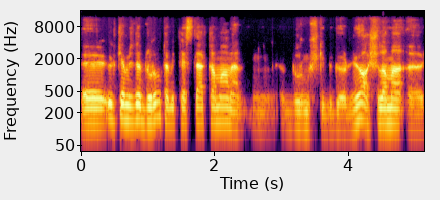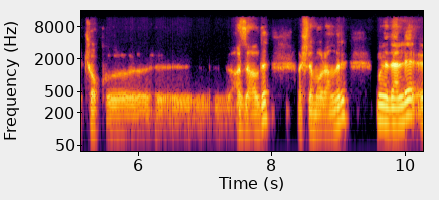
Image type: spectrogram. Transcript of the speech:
E, ülkemizde durum tabii testler tamamen ıı, durmuş gibi görünüyor. Aşılama e, çok azaldı, aşılama oranları. Bu nedenle e,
